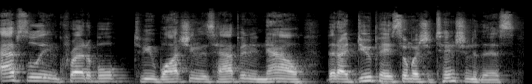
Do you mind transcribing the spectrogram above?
absolutely incredible to be watching this happen. And now that I do pay so much attention to this,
